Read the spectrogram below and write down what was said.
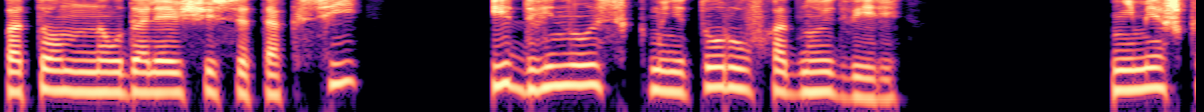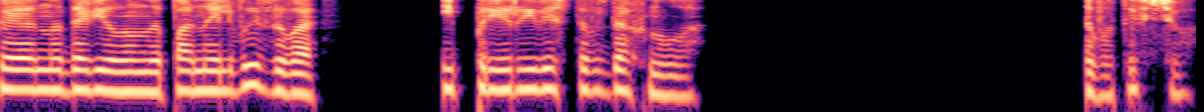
потом на удаляющееся такси и двинулась к монитору у входной двери. Не мешкая, надавила на панель вызова и прерывисто вздохнула. Вот и все.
